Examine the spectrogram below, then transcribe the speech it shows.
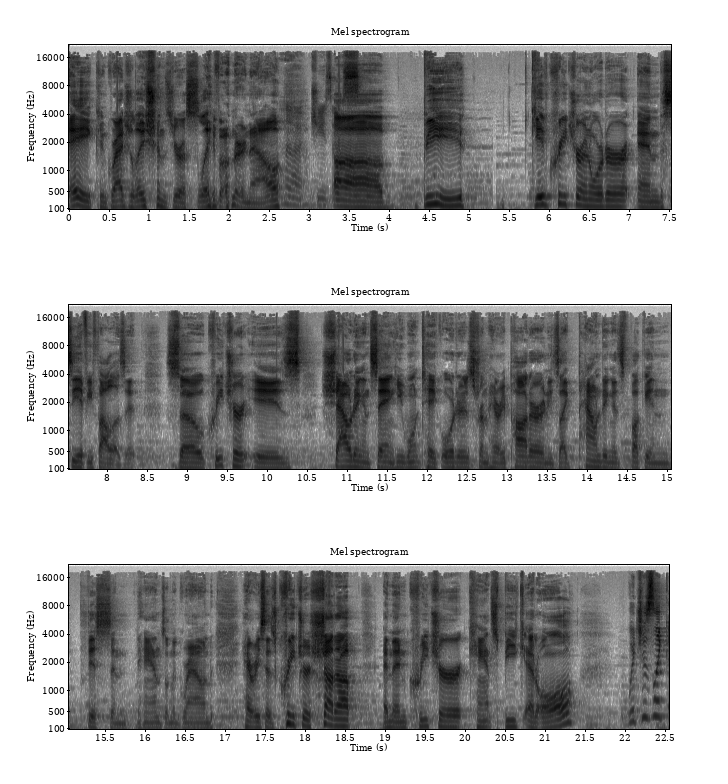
A, congratulations, you're a slave owner now. Ugh, Jesus. Uh, B, give Kreacher an order and see if he follows it. So Kreacher is shouting and saying he won't take orders from Harry Potter, and he's like pounding his fucking fists and hands on the ground. Harry says, Kreacher, shut up! And then Kreacher can't speak at all. Which is like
